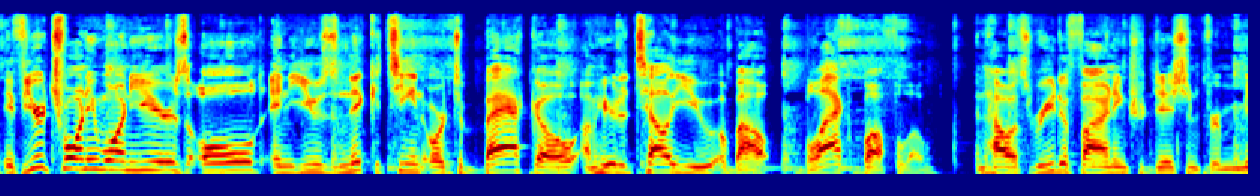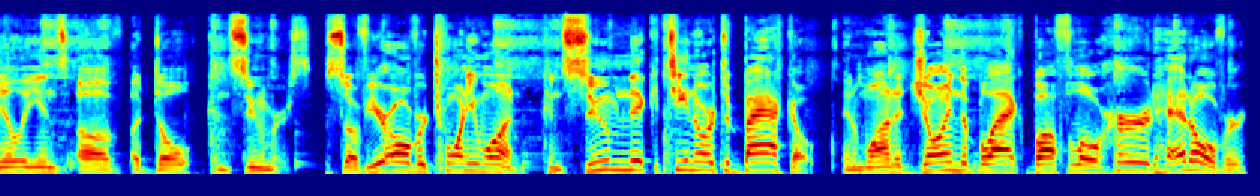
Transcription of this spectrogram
If you're 21 years old and use nicotine or tobacco, I'm here to tell you about Black Buffalo and how it's redefining tradition for millions of adult consumers. So if you're over 21, consume nicotine or tobacco, and want to join the Black Buffalo herd, head over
